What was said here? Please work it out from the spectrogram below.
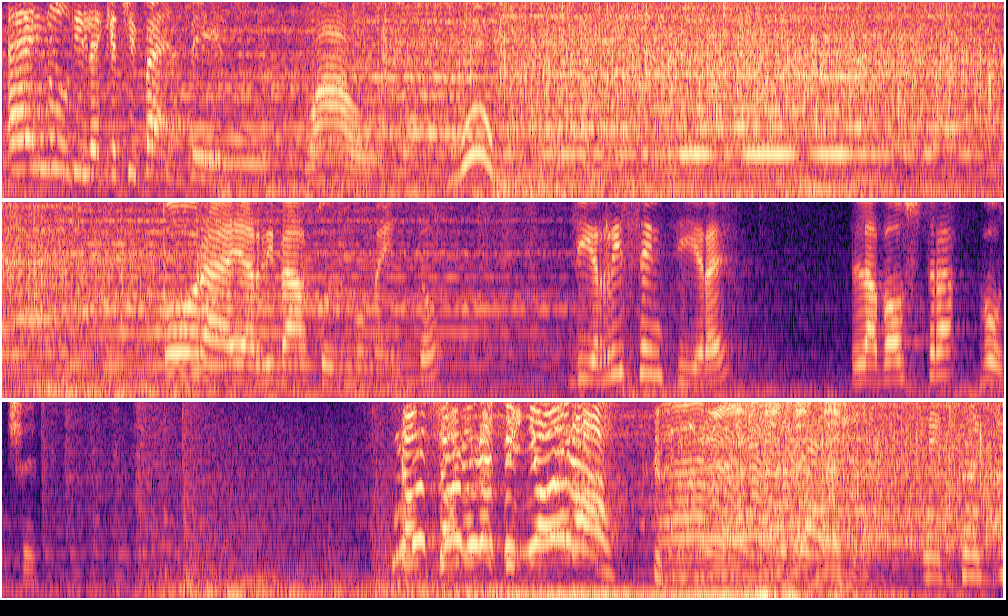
È inutile che ci pensi. Wow. Arrivato il momento di risentire la vostra voce. Non sono una signora! E così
